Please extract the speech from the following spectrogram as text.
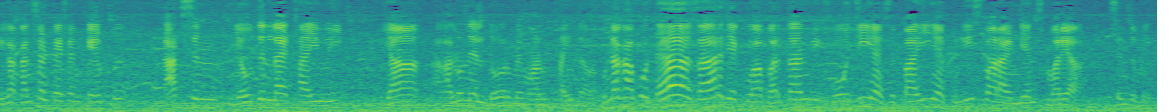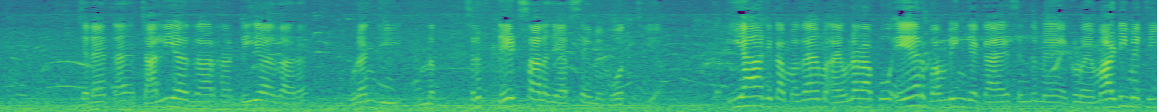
जेका कंसन्ट्रेशन कैम्प डाक्सीन यूदियुनि लाइ ठाही हुई या आलोनियल दौर में माण्हू ठाहींदा हुआ उन खां पोइ ॾह हज़ार जेको आहे बरतानवी फ़ौजी ऐं सिपाही ऐं पुलिस वारा इंडियंस मरिया सिंध में जॾहिं त चालीह हज़ार खां टीह हज़ार हुननि जी हुन सिर्फ़ु ॾेढ साल जे अरसे में मौत थी आहे त इहा जेका मज़ाहिम आहे उनखां पोइ एयर बम्बिंग जेका आहे सिंध में हिकिड़ो एम आर डी में थी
